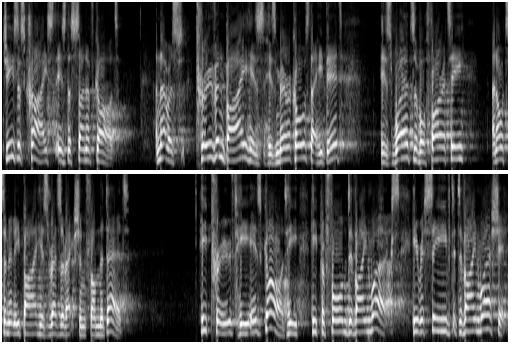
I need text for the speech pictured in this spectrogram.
Jesus Christ is the Son of God. And that was proven by his, his miracles that he did, his words of authority, and ultimately by his resurrection from the dead. He proved he is God. He, he performed divine works. He received divine worship.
